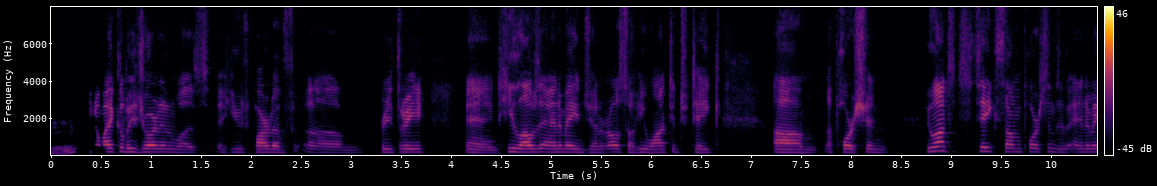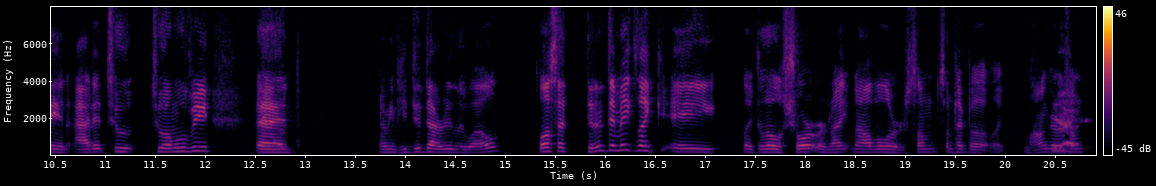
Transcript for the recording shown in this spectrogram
you know, Michael B. Jordan was a huge part of um Creed 3 and he loves anime in general, so he wanted to take um a portion he wanted to take some portions of anime and add it to to a movie and I mean he did that really well. Plus I didn't they make like a like a little short or night novel or some some type of like manga or something?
